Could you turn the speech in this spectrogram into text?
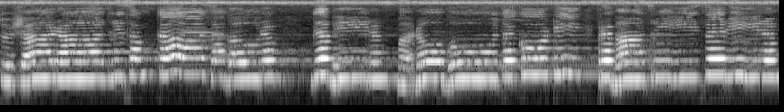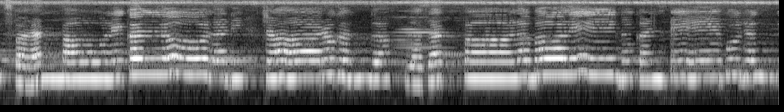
तुषाराद्रिसंकासगौरं गभीरं मनोभूतकोटिप्रभाश्रीशरीरं स्मरन्मौलिकल्लोलनि चारुगङ्गा लसत्पालबालेन्दुकण्ठे भुजङ्ग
